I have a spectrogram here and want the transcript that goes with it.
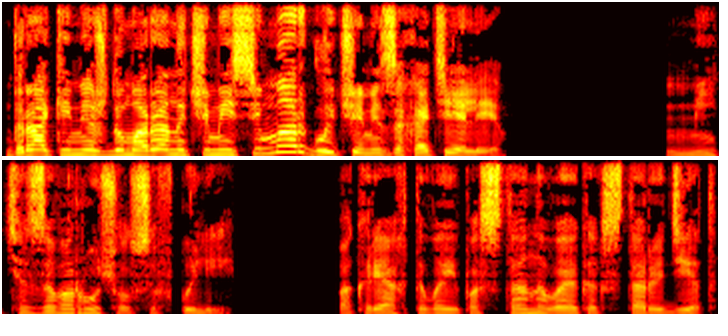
Драки между Маранычами и Семарглычами захотели?» Митя заворочился в пыли. Покряхтывая и постановая, как старый дед,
